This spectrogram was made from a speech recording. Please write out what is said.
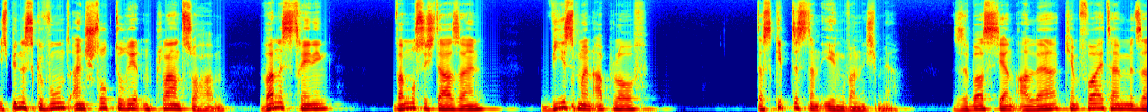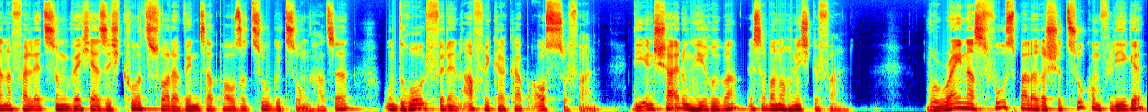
Ich bin es gewohnt, einen strukturierten Plan zu haben. Wann ist Training? Wann muss ich da sein? Wie ist mein Ablauf? Das gibt es dann irgendwann nicht mehr. Sebastian Aller kämpft weiterhin mit seiner Verletzung, welche er sich kurz vor der Winterpause zugezogen hatte und droht für den Afrika Cup auszufallen. Die Entscheidung hierüber ist aber noch nicht gefallen. Wo Rainers fußballerische Zukunft liege,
